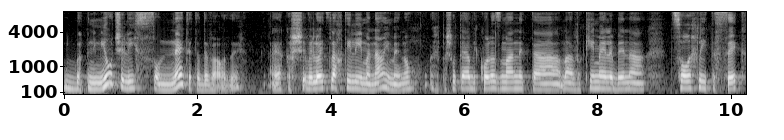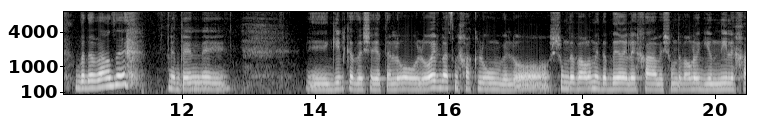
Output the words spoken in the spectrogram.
בפנימיות שלי שונאת את הדבר הזה. היה קשה, ולא הצלחתי להימנע ממנו. פשוט היה בי כל הזמן את המאבקים האלה בין הצורך להתעסק בדבר הזה, לבין אה, אה, גיל כזה שאתה לא, לא אוהב בעצמך כלום, ולא, שום דבר לא מדבר אליך, ושום דבר לא הגיוני לך.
